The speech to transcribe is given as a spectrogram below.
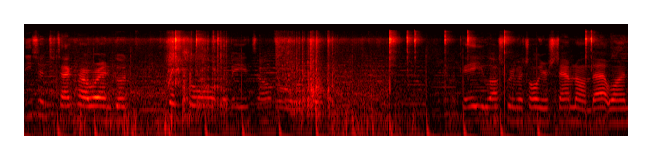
Decent attack power and good control of the bait itself. Okay, you lost pretty much all your stamina on that one.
